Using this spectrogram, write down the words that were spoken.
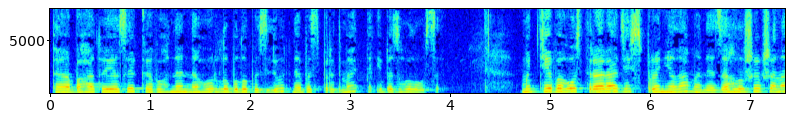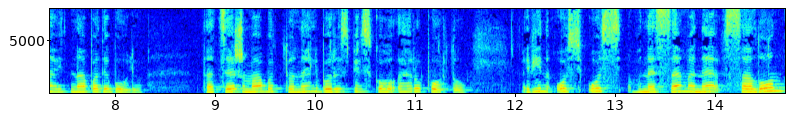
Та багатоязике вогненне горло було безлюдне, безпредметне і безголосе. Миттєва гостра радість пройняла мене, заглушивши навіть напади болю. Та це ж, мабуть, тунель Бориспільського аеропорту. Він ось ось внесе мене в салон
